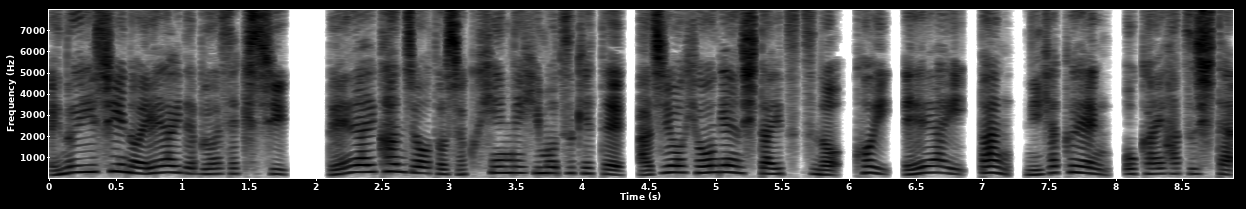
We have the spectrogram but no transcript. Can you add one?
NEC の AI で分析し、恋愛感情と食品に紐づけて味を表現した5つの濃い AI パン200円を開発した。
